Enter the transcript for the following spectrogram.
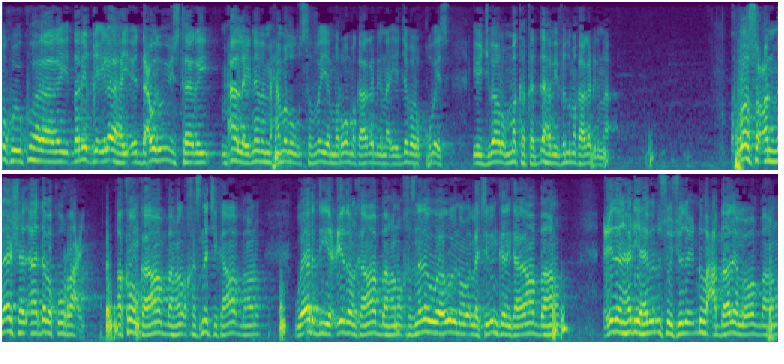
markuu ku hagaagay dariiqii ilaahay ee dacwada u istaagay maxaa la yidhi? Nabi maxamedow safa iyo marwo ma kaaga dhignaa iyo jabal qubays iyo jibaalu makata dahabi fidl ma kaaga dhignaa. Kula socon meeshaad aadaba ku raaci. Akoon kaama baahno khasnaji kaama baahno waardi iyo ciidan kaama baahno khasnada waaweyn oo la jabin karin kaagama baahno ciidan hadhiya habeen u soo jeedo indhuhu caddaadeen looma baahno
